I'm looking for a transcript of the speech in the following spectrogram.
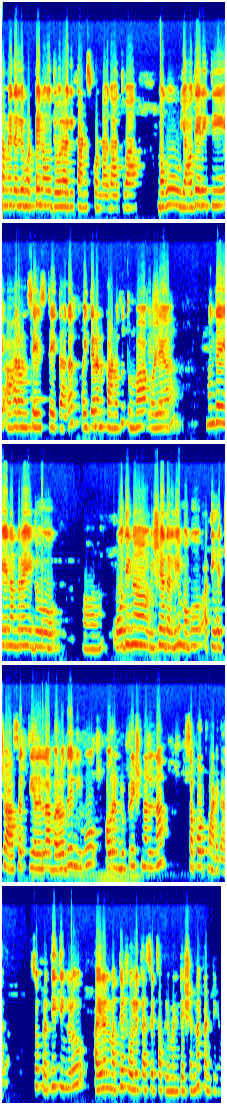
ಸಮಯದಲ್ಲಿ ಹೊಟ್ಟೆ ನೋವು ಜೋರಾಗಿ ಕಾಣಿಸ್ಕೊಂಡಾಗ ಅಥವಾ ಮಗು ಯಾವುದೇ ರೀತಿ ಆಹಾರವನ್ನು ಸೇವಿಸದೇ ಇದ್ದಾಗ ವೈದ್ಯರನ್ನು ಕಾಣೋದು ತುಂಬಾ ಒಳ್ಳೆಯ ಮುಂದೆ ಏನಂದ್ರೆ ಇದು ಓದಿನ ವಿಷಯದಲ್ಲಿ ಮಗು ಅತಿ ಹೆಚ್ಚು ಆಸಕ್ತಿ ಅದೆಲ್ಲ ಬರೋದೇ ನೀವು ಅವರ ನ್ಯೂಟ್ರಿಷನಲ್ನ ಸಪೋರ್ಟ್ ಮಾಡಿದಾಗ. ಸೊ ಪ್ರತಿ ತಿಂಗಳು ಐರನ್ ಮತ್ತೆ ಫೋಲಿಕ್ ಆಸಿಡ್ ಸಪ್ಲಿಮೆಂಟೇಶನ್ನ ಕಂಟಿನ್ಯೂ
